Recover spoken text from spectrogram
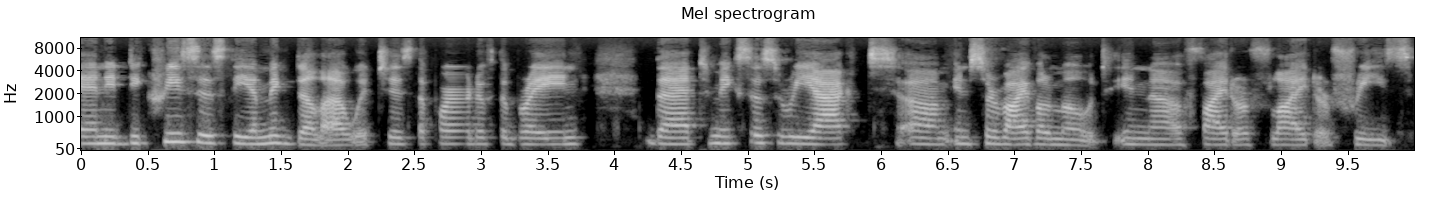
And it decreases the amygdala which is the part of the brain that makes us react um, in survival mode in a fight or flight or freeze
